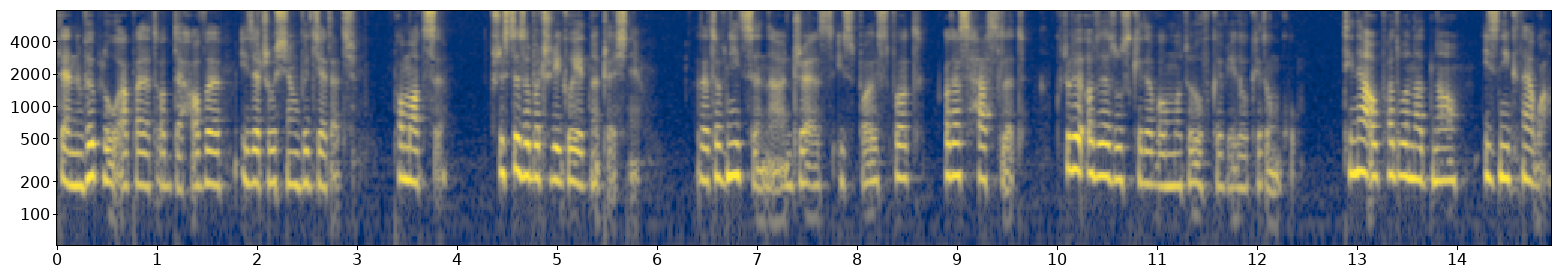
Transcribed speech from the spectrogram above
Ten wypluł aparat oddechowy i zaczął się wydzierać. Pomocy. Wszyscy zobaczyli go jednocześnie. Ratownicy na Jazz i Spoilspot oraz Haslett, który od razu skierował motorówkę w jego kierunku. Tina opadła na dno i zniknęła.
